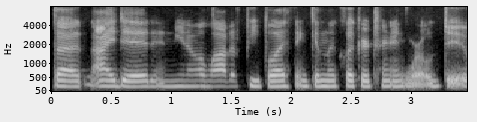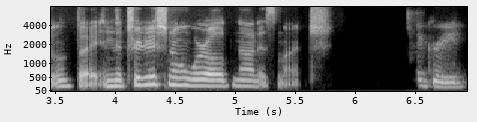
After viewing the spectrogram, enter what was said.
that I did. And, you know, a lot of people I think in the clicker training world do, but in the traditional world, not as much. Agreed.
